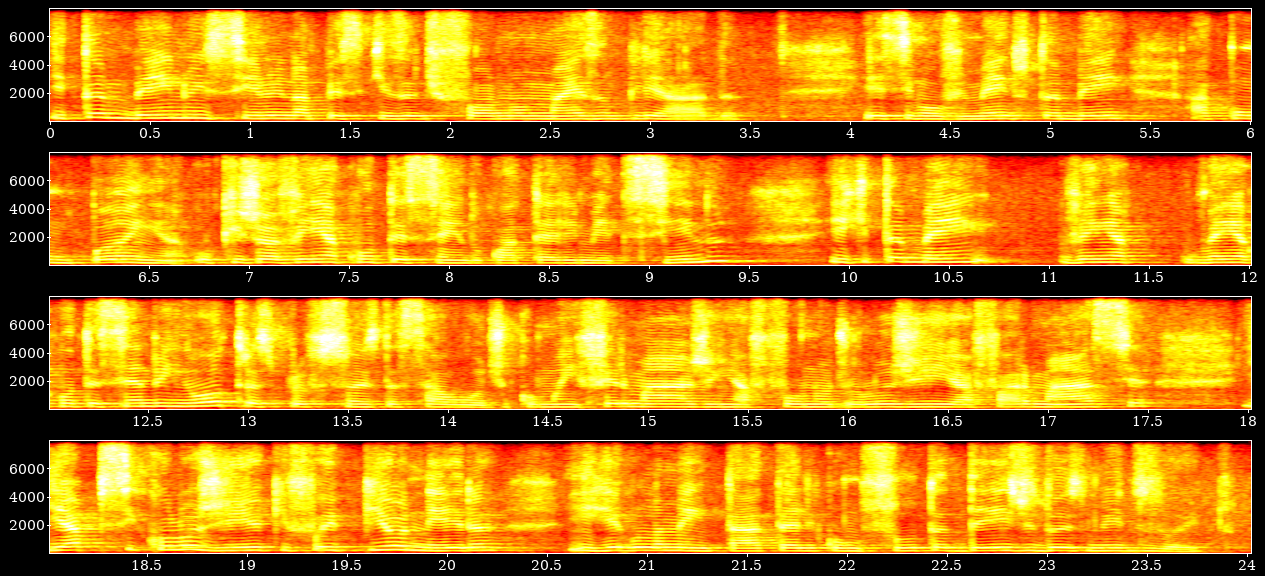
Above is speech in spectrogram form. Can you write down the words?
e também no ensino e na pesquisa de forma mais ampliada. Esse movimento também acompanha o que já vem acontecendo com a telemedicina e que também vem, vem acontecendo em outras profissões da saúde, como a enfermagem, a fonoaudiologia, a farmácia e a psicologia, que foi pioneira em regulamentar a teleconsulta desde 2018.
